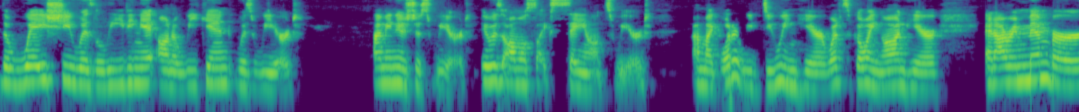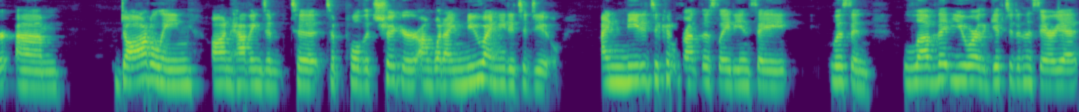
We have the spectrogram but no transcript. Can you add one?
the way she was leading it on a weekend was weird. I mean, it was just weird. It was almost like seance weird. I'm like, what are we doing here? What's going on here? And I remember um, dawdling on having to, to, to pull the trigger on what I knew I needed to do. I needed to confront this lady and say, listen, love that you are the gifted in this area.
